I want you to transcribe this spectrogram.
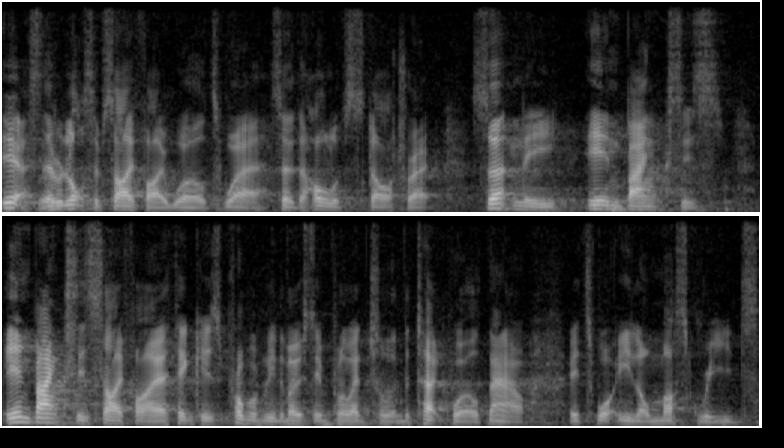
yes, right? there are lots of sci-fi worlds where, so the whole of Star Trek, certainly Iain Banks is, Iain Banks' sci-fi, I think, is probably the most influential in the tech world now. It's what Elon Musk reads.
